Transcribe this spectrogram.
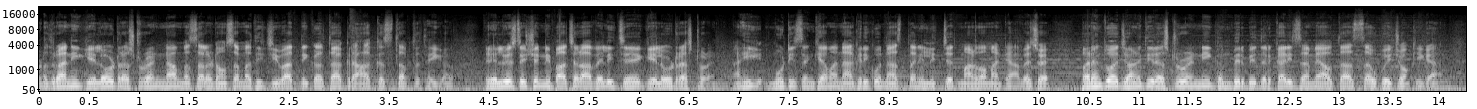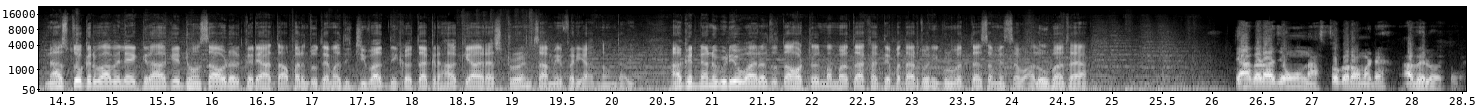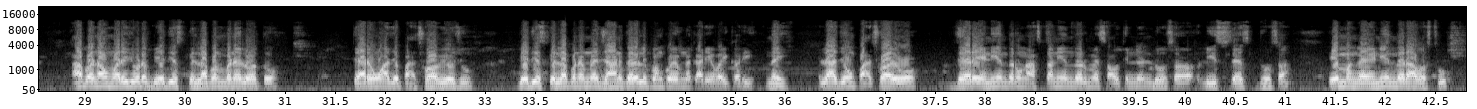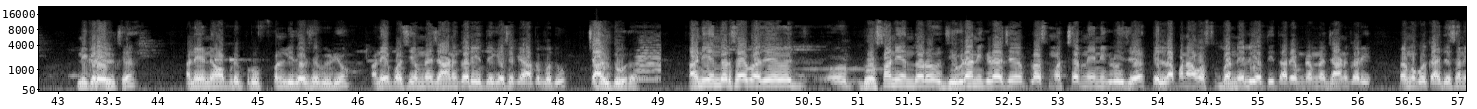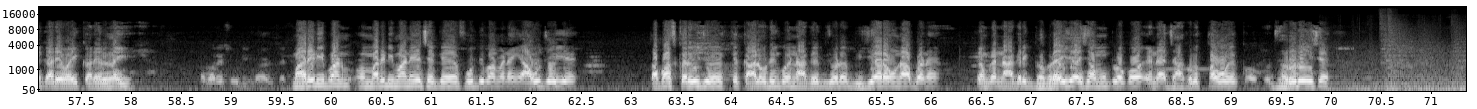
વડોદરાની ગેલોડ રેસ્ટોરન્ટના મસાલા ઢોસામાંથી જીવાત નીકળતા ગ્રાહક સ્તબ્ધ થઈ ગયો. રેલવે સ્ટેશનની પાછળ આવેલી છે ગેલોડ રેસ્ટોરન્ટ. અહીં મોટી સંખ્યામાં નાગરિકો નાસ્તાની લિજ્જત માણવા માટે આવે છે, પરંતુ આ જાણીતી રેસ્ટોરન્ટની ગંભીર બેદરકારી સામે આવતા સૌ કોઈ ચોંકી ગયા. નાસ્તો કરવા આવેલા એક ગ્રાહકે ઢોસા ઓર્ડર કર્યા હતા, પરંતુ તેમાંથી જીવાત નીકળતા ગ્રાહકે આ રેસ્ટોરન્ટ સામે ફરિયાદ નોંધાવી. આ ઘટનાનો વીડિયો વાયરલ થતા હોટલમાં મળતા ખાદ્ય પદાર્થોની ગુણવત્તા સામે સવાલો ઊભા થયા. ત્યાં આગળ આજે હું નાસ્તો કરવા માટે આવેલો હતો. આ બનાવ મારી જોડે બે દિવસ પહેલા પણ બનેલો હતો. ત્યારે હું આજે પાછો આવ્યો છું. બે દિવસ પહેલા પણ એમને જાણ કરેલી, પણ કોઈ એમને કાર્યવાહી કરી નહીં. એટલે આજે હું પાછો આવ્યો. જ્યારે એની અંદર હું નાસ્તાની અંદર મેં સાઉથ ઇન્ડિયન ઢોસા ડીશ છે, ઢોસા, એ મંગાવી એની અંદર આ વસ્તુ નીકળેલ છે. અને એનો આપણે પ્રૂફ પણ લીધો છે વીડિયો અને એ પછી એમને જાણ કરી તે કે છે કે આ તો બધું ચાલતું રહે. આની અંદર સાહેબ આજે ઢોસાની અંદર જીવડા નીકળ્યા છે પ્લસ મચ્છર નહીં નીકળ્યું છે. પહેલાં પણ આ વસ્તુ બનેલી હતી, ત્યારે એમને એમને જાણ કરી. એમને કોઈ કાયદેસરની કાર્યવાહી કરેલ નહીં. તમારી શું ડિમાન્ડ છે મારી ડિમાન્ડ મારી ડિમાન્ડ એ છે કે ફૂડ ડિપાર્ટમેન્ટ અહીં આવવું જોઈએ તપાસ કરવી જોઈએ કે કાલ ઉઠીને કોઈ નાગરિક જોડે બીજી વાર આવું ના બને કેમ કે નાગરિક ગભરાઈ જાય છે અમુક લોકો એને જાગૃત થવું એક જરૂરી છે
